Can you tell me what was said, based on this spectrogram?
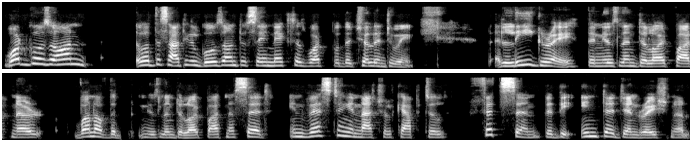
What goes on, what this article goes on to say next is what put the chill into me. Lee Gray, the New Zealand Deloitte partner, one of the New Zealand Deloitte partners said, investing in natural capital fits in with the intergenerational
